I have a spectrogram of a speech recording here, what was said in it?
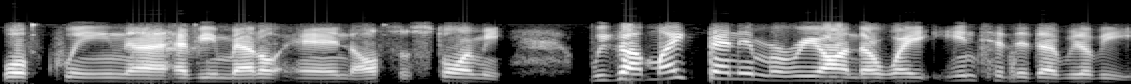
Wolf Queen, uh, Heavy Metal, and also Stormy. We got Mike Ben and Maria on their way into the WWE.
